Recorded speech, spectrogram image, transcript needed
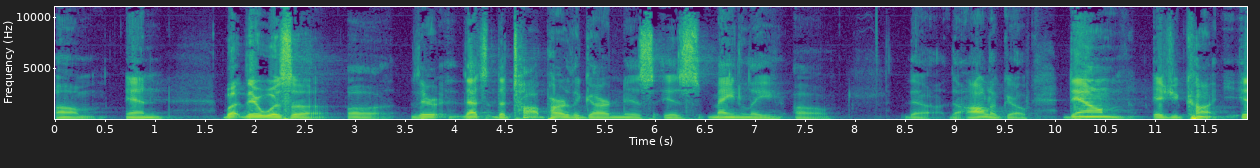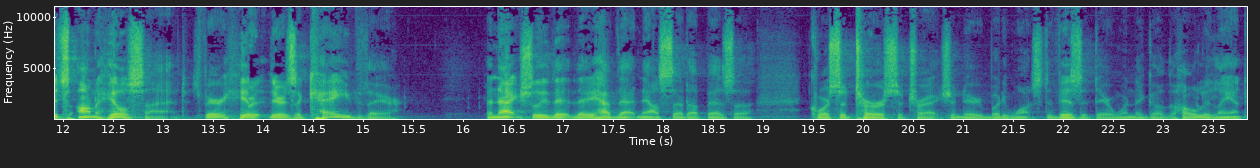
Um, and but there was a, a, there that's the top part of the garden is is mainly uh, the the olive grove. Down as you come, it's on a hillside. It's very hill. There's a cave there, and actually they they have that now set up as a of course, a tourist attraction. Everybody wants to visit there when they go to the Holy Land.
